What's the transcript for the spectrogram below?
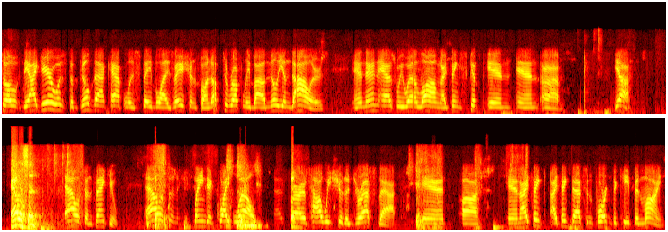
So the idea was to build that capital stabilization fund up to roughly about a million dollars. And then as we went along, I think Skip and, and uh, yeah, Allison, Allison, thank you. Allison explained it quite well as far as how we should address that, and uh, and I think I think that's important to keep in mind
